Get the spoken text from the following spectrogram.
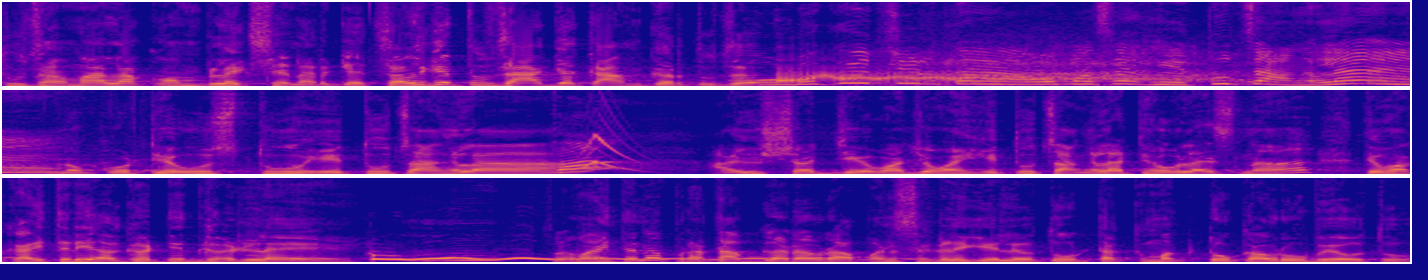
तुझा मला कॉम्प्लेक्स येणार. के चल गे तू जागे काम कर तुझं. एवढं काही चिडताय अहो माझा हेतू चांगला आहे. नको ठेवूस तू हेतू चांगला. का? आयुष्यात जेव्हा जेव्हा हेतू चांगला ठेवलायस ना तेव्हा काहीतरी अघटित घडलंय. तुला माहिती ना प्रतापगडावर आपण सगळे गेलो होतो टकमक टोकावर उभे होतो.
